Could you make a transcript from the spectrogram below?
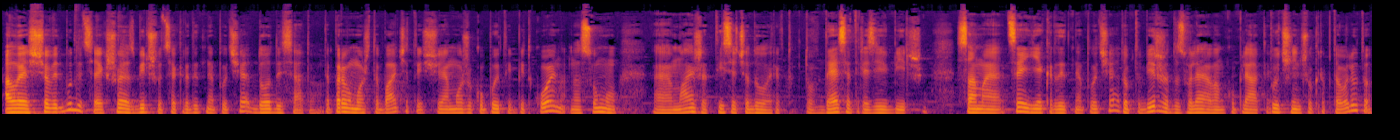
Але що відбудеться, якщо я збільшу це кредитне плече до 10-го? Тепер ви можете бачити, що я можу купити біткоін на суму е, майже 1000 доларів, тобто в 10 разів більше. Саме це є кредитне плече, тобто біржа дозволяє вам купляти ту чи іншу криптовалюту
